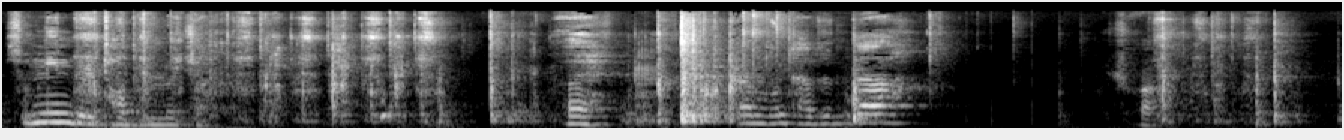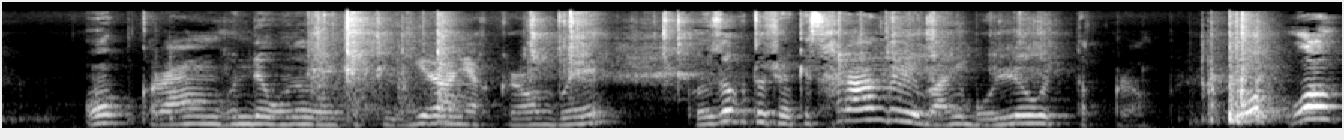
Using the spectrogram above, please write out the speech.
손님들 더 부르자. 에이, 일단 문 닫은다. 좋아. 어, 그럼 근데 오늘 왜 이렇게 불길하냐? 그럼 왜? 벌써부터 저렇게 사람들이 많이 몰려오고 있다. 그럼. 어, 와,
